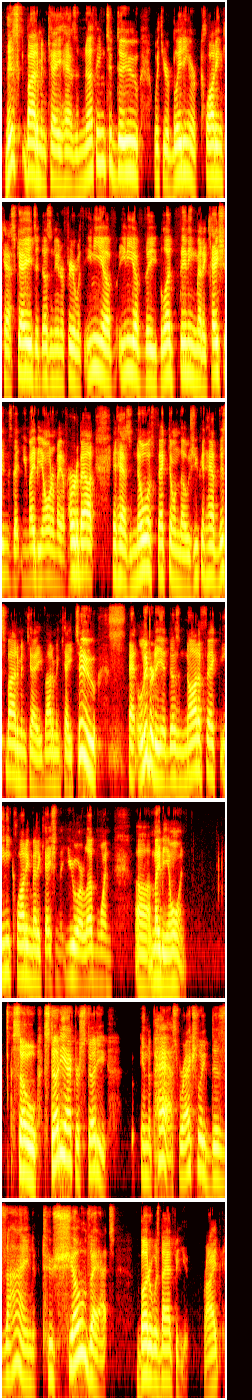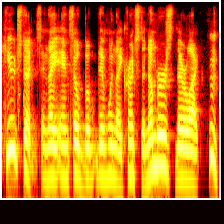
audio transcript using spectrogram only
This vitamin K has nothing to do with your bleeding or clotting cascades. It doesn't interfere with any of any of the blood thinning medications that you may be on or may have heard about. It has no effect on those. You can have this vitamin K, vitamin K2 at liberty. It does not affect any clotting medication that you or loved one uh, may be on. So, study after study in the past were actually designed to show that butter was bad for you, right? Huge studies, and they and so but then when they crunched the numbers, they're like, hmm,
